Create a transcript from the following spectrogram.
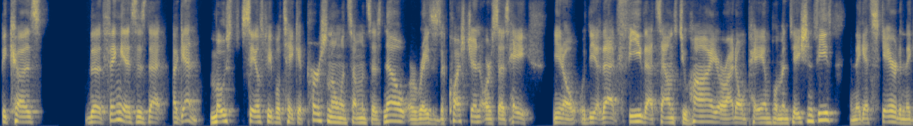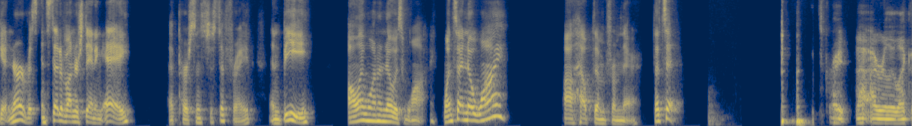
because the thing is, is that again, most salespeople take it personal when someone says no or raises a question or says, "Hey, you know, the, that fee that sounds too high," or "I don't pay implementation fees," and they get scared and they get nervous instead of understanding a that person's just afraid, and b all I want to know is why. Once I know why, I'll help them from there. That's it. It's great. I really like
